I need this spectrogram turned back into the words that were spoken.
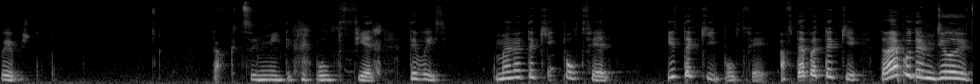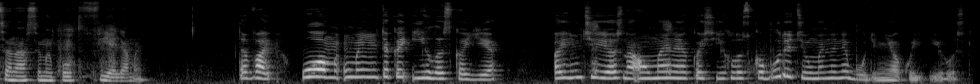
Вибачте. Так, це мій такий портфель. Дивись, у мене такий портфель і такий портфель. А в тебе такий. Давай будемо ділитися нашими портфелями. Давай. О, у мене така ігласка є. А інтересно, а у мене якась ігласка буде, чи у мене не буде ніякої ігласки?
